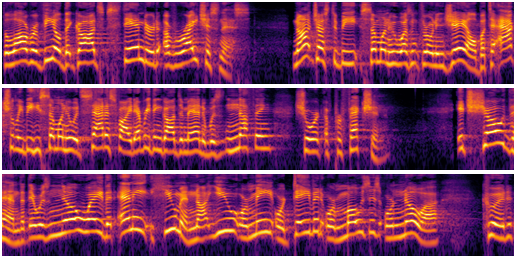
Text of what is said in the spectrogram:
The law revealed that God's standard of righteousness, not just to be someone who wasn't thrown in jail, but to actually be someone who had satisfied everything God demanded, was nothing short of perfection. It showed then that there was no way that any human, not you or me or David or Moses or Noah, could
